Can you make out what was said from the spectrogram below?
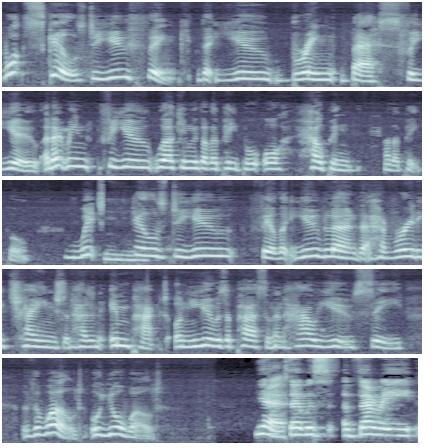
what skills do you think that you bring best for you? I don't mean for you working with other people or helping other people. Which mm. skills do you feel that you've learned that have really changed and had an impact on you as a person and how you see the world or your world? Yeah, there was a very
